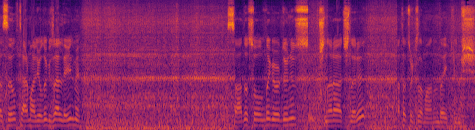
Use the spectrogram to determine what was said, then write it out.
Nasıl? Termal yolu güzel değil mi? Sağda solda gördüğünüz çınar ağaçları Atatürk zamanında ekilmiş.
